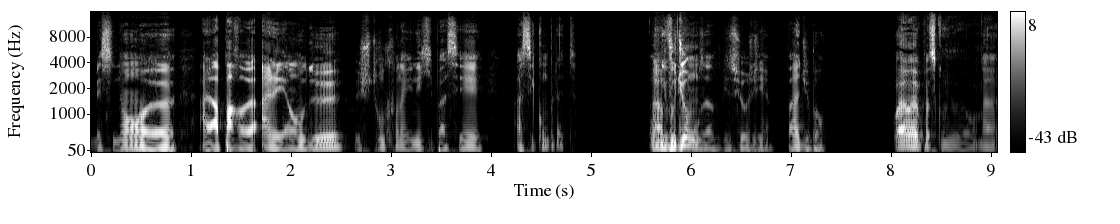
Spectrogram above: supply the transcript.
mais sinon, à, à part aller un ou deux, je trouve qu'on a une équipe assez, assez complète. Au Ah, niveau du 11, hein, bien sûr, j'y ai, pas du banc. Ouais, ouais, parce que on a.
